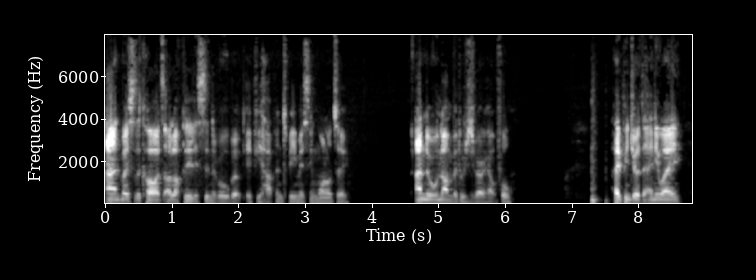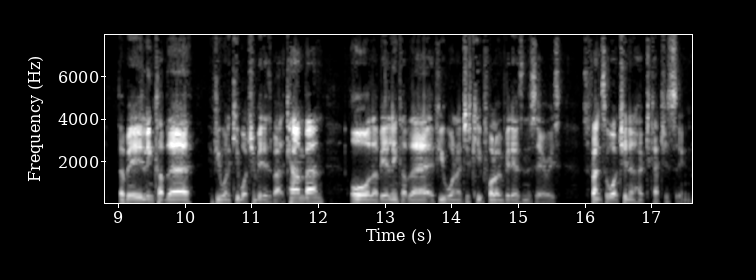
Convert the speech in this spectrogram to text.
and most of the cards are luckily listed in the rulebook if you happen to be missing one or two. And they're all numbered, which is very helpful. Hope you enjoyed that anyway. There'll be a link up there if you want to keep watching videos about the Kanban, or there'll be a link up there if you want to just keep following videos in the series. So thanks for watching and hope to catch you soon.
